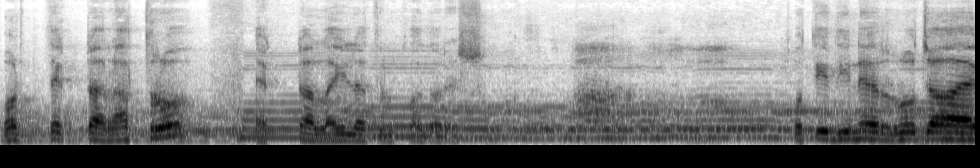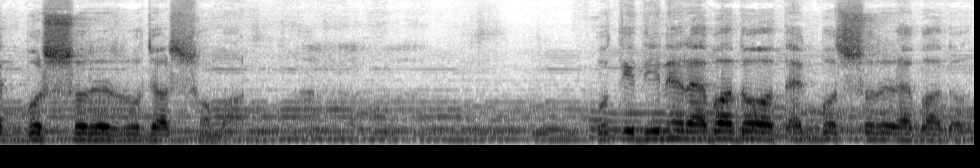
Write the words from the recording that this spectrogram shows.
প্রত্যেকটা রাত্র একটা লাইলাতুল কদরের সময়। প্রতিদিনের রোজা এক বৎসরের রোজার সমান। প্রতিদিনের আবাদত এক বৎসরের আবাদত।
